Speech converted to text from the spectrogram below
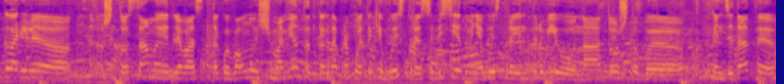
говорили, что самый для вас такой волнующий момент, это когда проходят такие быстрые собеседования, быстрое интервью на то, чтобы кандидаты,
